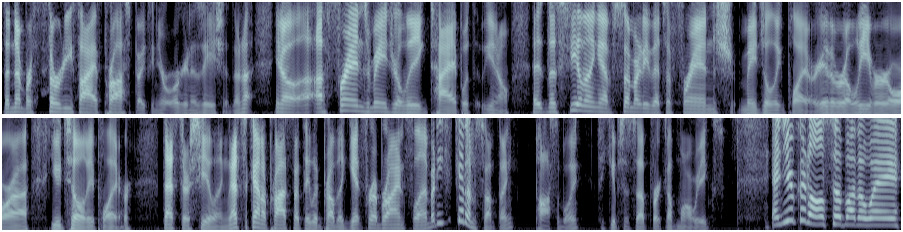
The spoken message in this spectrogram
the number 35 prospect in your organization. They're not, you know, a fringe major league type with, you know, the ceiling of somebody that's a fringe major league player, either a reliever or a utility player. That's their ceiling. That's the kind of prospect they would probably get for a Brian Flynn, but he could get him something, possibly, if he keeps this up for a couple more weeks. And you could also, by the way,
